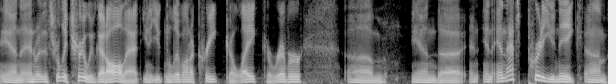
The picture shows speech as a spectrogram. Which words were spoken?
and and it's really true. We've got all that. You know, you can live on a creek, a lake, a river. Um, and uh, and, and and that's pretty unique. Um,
